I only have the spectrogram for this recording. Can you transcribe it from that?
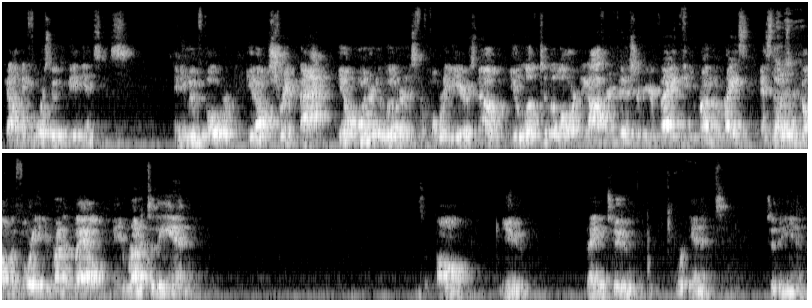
If God before us, who can be against us? And you move forward. You don't shrink back. You don't wander in the wilderness for 40 years. No, you look to the Lord, the author and finisher of your faith, and you run the race as those who have gone before you. You run it well, and you run it to the end. Paul knew they too were in it to the end.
